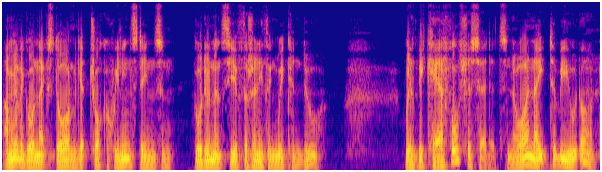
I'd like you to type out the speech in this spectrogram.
I'm going to go next door and get wheeling stains and go down and see if there's anything we can do. We'll be careful, she said. It's no a night to be out on.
